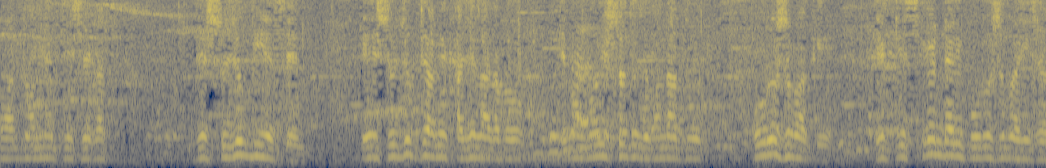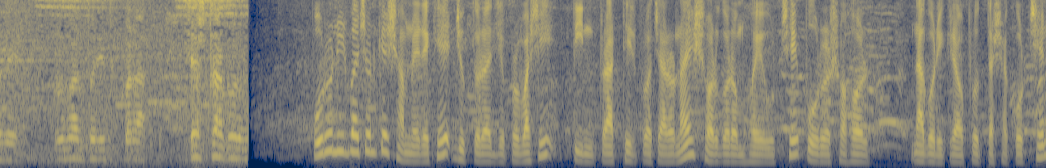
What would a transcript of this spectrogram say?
আমার দলনেত্রী শেখ হাসিনা যে সুযোগ দিয়েছেন এই সুযোগটা আমি কাজে লাগাবো এবং ভবিষ্যতে জগন্নাথপুর পৌরসভাকে একটি সেকেন্ডারি পৌরসভা হিসাবে রূপান্তরিত করার চেষ্টা করব। পৌর নির্বাচনকে সামনে রেখে যুক্তরাজ্য প্রবাসী তিন প্রার্থীর প্রচারণায় সরগরম হয়ে উঠছে পৌর শহর। নাগরিকরাও প্রত্যাশা করছেন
